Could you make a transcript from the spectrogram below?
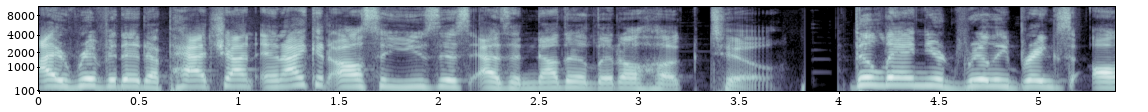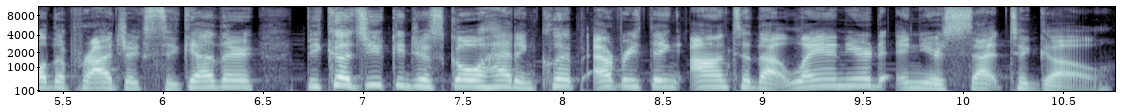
I riveted a patch on and I could also use this as another little hook too. The lanyard really brings all the projects together because you can just go ahead and clip everything onto that lanyard and you're set to go.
